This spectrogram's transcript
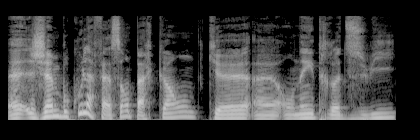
Euh, J'aime beaucoup la façon, par contre, que euh, on introduit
